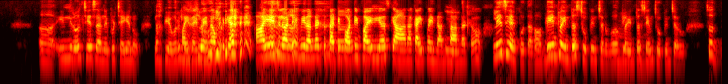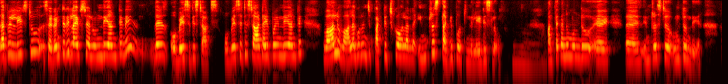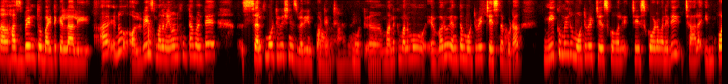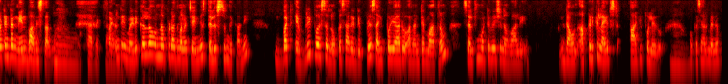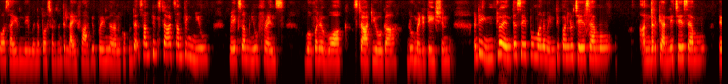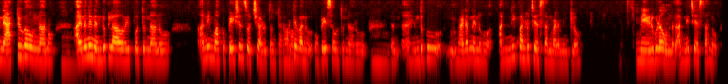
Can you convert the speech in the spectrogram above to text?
ఇన్ని రోజులు చేశాను ఇప్పుడు చెయ్యను. నాకు ఎవరు ఆ ఏజ్లో అంటే మీరు అన్నట్టు థర్టీ. ఫార్టీ ఫైవ్ ఇయర్స్కి నాకు అయిపోయింది అంత. అన్నట్టు. లేజీ అయిపోతారు. దేంట్లో ఇంట్రెస్ట్ చూపించరు వర్క్లో ఇంట్రెస్ట్. ఏం చూపించరు. So that will leads to sedentary lifestyle ఉంది అంటేనే they obesity starts. Obesity start అయిపోయింది అంటే వాళ్ళు వాళ్ళ గురించి పట్టించుకోవాలన్న ఇంట్రెస్ట్ తగ్గిపోతుంది ladies లో అంతకన్నా ముందు ఇంట్రెస్ట్ ఉంటుంది. హస్బెండ్తో బయటకు వెళ్ళాలి యూనో ఆల్వేస్ మనం ఏమనుకుంటామంటే self motivation is very important మనకు మనము ఎవరు ఎంత మోటివేట్ చేసినా కూడా మీకు మీరు మోటివేట్ చేసుకోవాలి చేసుకోవడం అనేది చాలా ఇంపార్టెంట్ అని నేను భావిస్తాను. Fine. అంటే మెడికల్లో ఉన్నప్పుడు అది మనకు చేంజెస్ తెలుస్తుంది కానీ బట్ ఎవ్రీ పర్సన్ ఒకసారి డిప్రెస్ అయిపోయారు అని అంటే మాత్రం సెల్ఫ్ మోటివేషన్ అవ్వాలి. డౌన్ అక్కడికి లైఫ్ ఆగిపోలేదు. ఒకసారి మెనపాస్ అయింది మెనపాస్ అంటే లైఫ్ ఆగిపోయింది అని అనుకోకుండా something start something new make some new friends go for a walk start yoga do meditation అంటే ఇంట్లో ఎంతసేపు మనం ఇంటి పనులు చేశాము అందరికీ అన్నీ చేశాము నేను యాక్టివ్గా ఉన్నాను అయినా నేను ఎందుకు లావ్ అయిపోతున్నాను అని మాకు పేషెంట్స్ వచ్చి అడుగుతుంటారు. అంటే వాళ్ళు ఒబేస్ అవుతున్నారు. ఎందుకు మేడం నేను అన్ని పనులు చేస్తాను మేడం ఇంట్లో. మేడు కూడా ఉండదు అన్నీ చేస్తాను.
